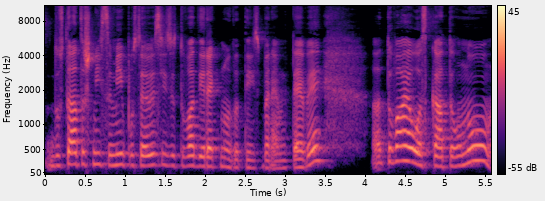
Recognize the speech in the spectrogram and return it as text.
достатъчни сами по себе си, за това директно да те изберем тебе. Това е ласкателно.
